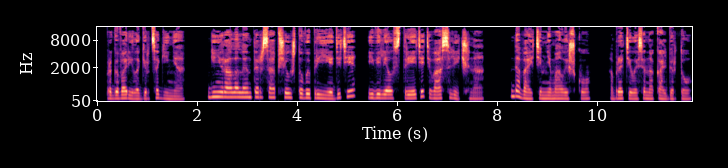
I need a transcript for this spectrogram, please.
— проговорила герцогиня. «Генерал Алентер сообщил, что вы приедете и велел встретить вас лично. Давайте мне малышку», — обратилась она к Альберту.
